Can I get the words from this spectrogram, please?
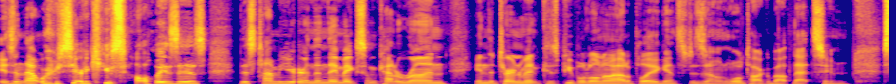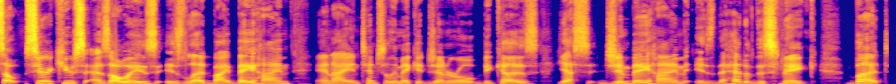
isn't that where Syracuse always is this time of year? And then they make some kind of run in the tournament because people don't know how to play against a zone. We'll talk about that soon. So, Syracuse, as always, is led by Boeheim, and I intentionally make it general because, yes, Jim Boeheim is the head of the snake, but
